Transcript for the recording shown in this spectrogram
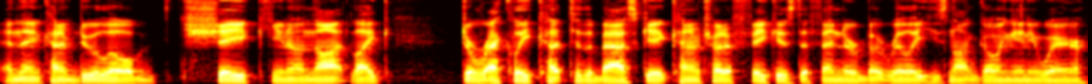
and then kind of do a little shake, you know, not like directly cut to the basket, kind of try to fake his defender, but really he's not going anywhere.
